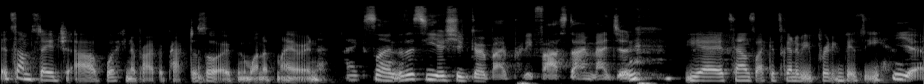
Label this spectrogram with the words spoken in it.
at some stage uh, work in a private practice or open one of my own. Excellent. This year should go by pretty fast, I imagine. yeah, it sounds like it's going to be pretty busy. Yeah.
